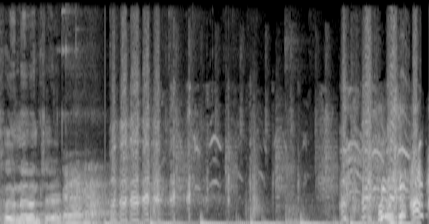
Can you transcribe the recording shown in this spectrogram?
Sa'yo na lang, sir. Kaya na, kaya na.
